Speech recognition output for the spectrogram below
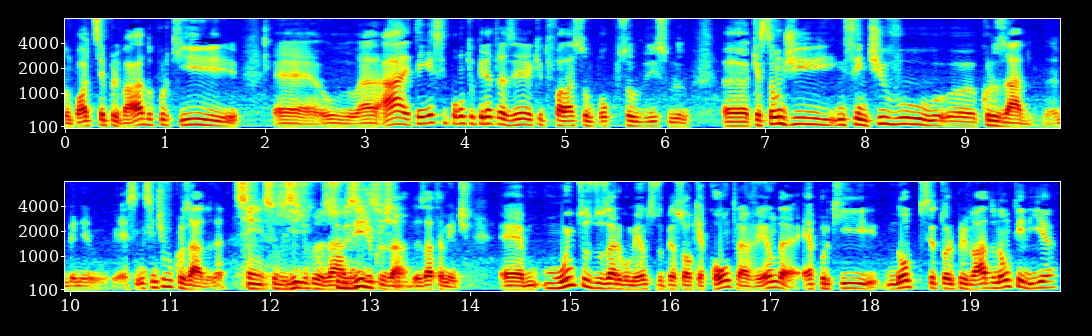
Não pode ser privado porque. É, o, a, ah, tem esse ponto que eu queria trazer que tu falasse um pouco sobre isso, Bruno. Uh, questão de incentivo uh, cruzado. Né? Incentivo cruzado, né? Sim, subsídio cruzado. Subsídio cruzado, exatamente. É, muitos dos argumentos do pessoal que é contra a venda é porque no setor privado não teria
